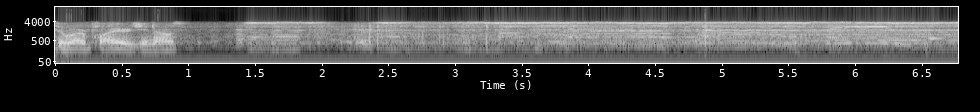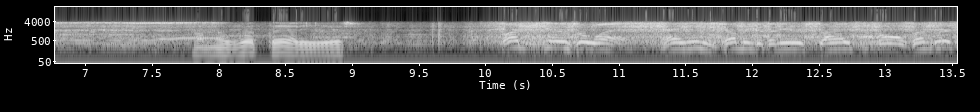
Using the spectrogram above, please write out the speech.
to our players, you know. I don't know what that is. Bunt is away. Hanging coming to the near side. Controls under it.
